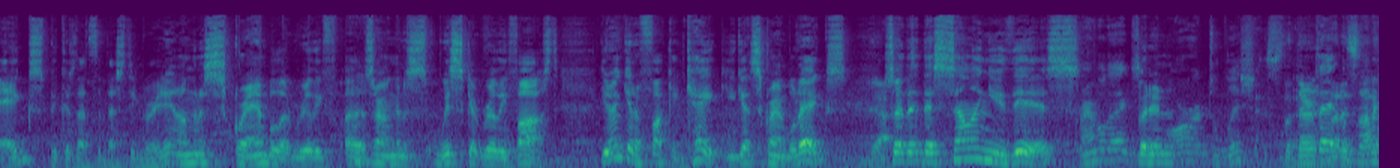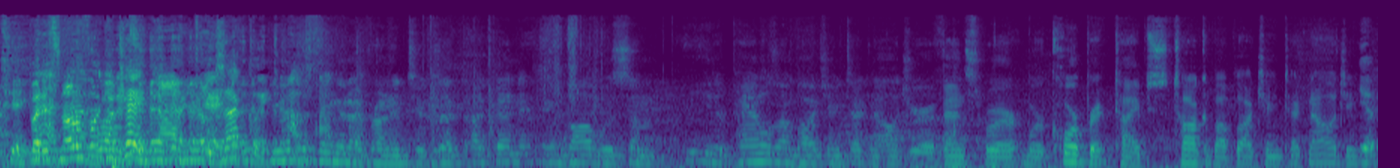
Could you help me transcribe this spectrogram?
eggs, because that's the best ingredient. I'm going to scramble it really. f- Uh, sorry, I'm going to whisk it really fast. You don't get a fucking cake. You get scrambled eggs. Yeah. So they're, they're selling you this. Scrambled eggs But in- are delicious. But there, They- but it's not a cake. But it's not a fucking What, cake. not cake. Exactly. The other thing that I've run into, because I've, I've been involved with some either panels on blockchain technology or events where, where corporate types talk about blockchain technology. Yep.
